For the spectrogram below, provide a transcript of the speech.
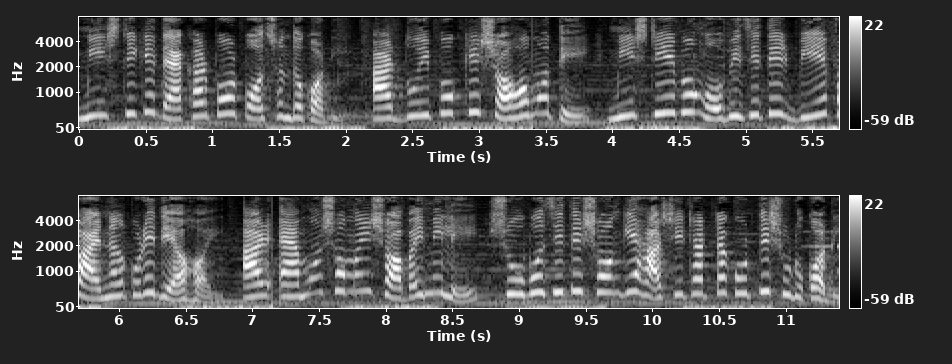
মিষ্টিকে দেখার পর পছন্দ করে। আর দুই পক্ষের সহমতে মিষ্টি এবং অভিজিতের বিয়ে ফাইনাল করে দেওয়া হয়। আর এমন সময় সবাই মিলে শুভজিতের সঙ্গে হাসি ঠাট্টা করতে শুরু করে।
